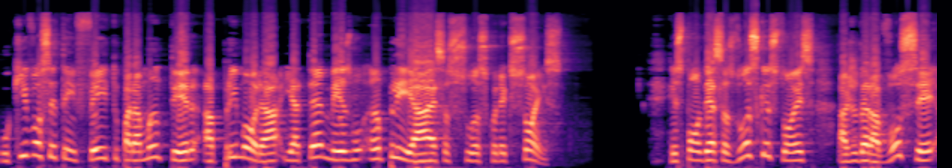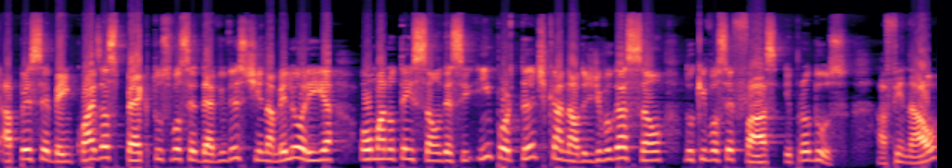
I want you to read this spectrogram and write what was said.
o que você tem feito para manter, aprimorar e até mesmo ampliar essas suas conexões? Responder essas duas questões ajudará você a perceber em quais aspectos você deve investir na melhoria ou manutenção desse importante canal de divulgação do que você faz e produz. Afinal,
